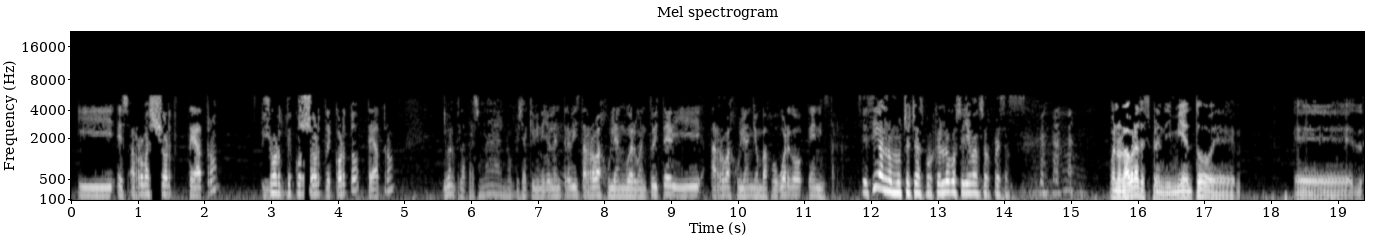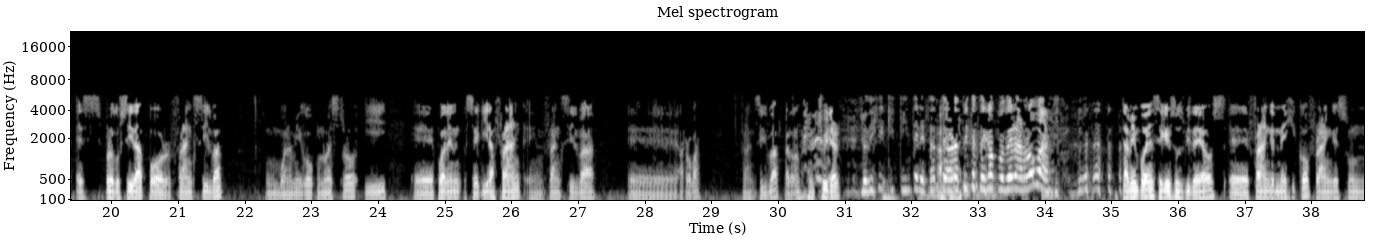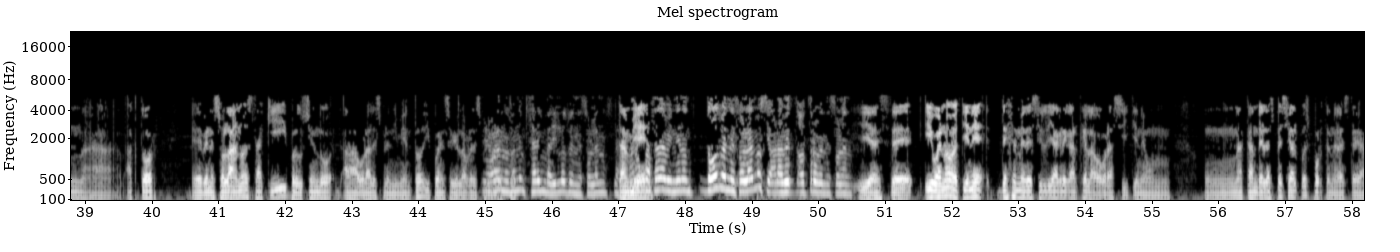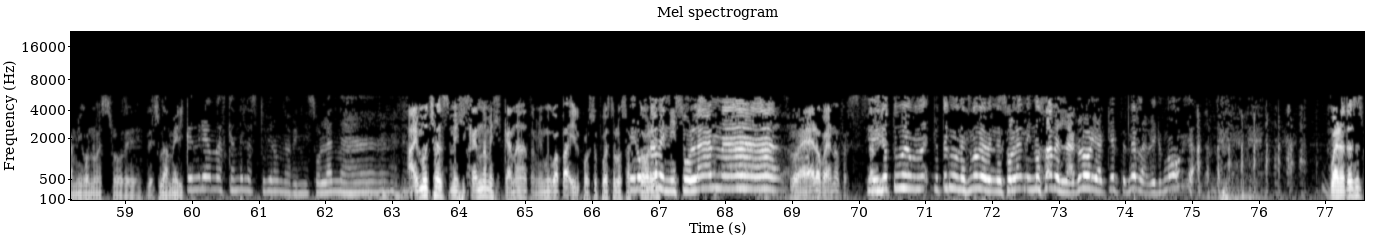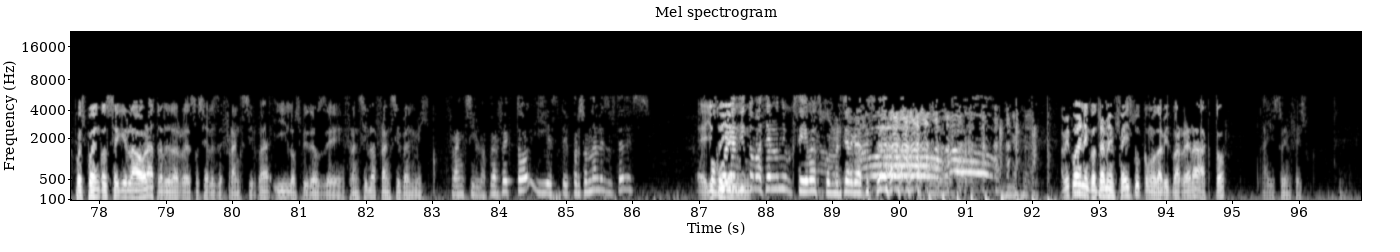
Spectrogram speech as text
y es arroba short teatro. Short de corto. Short de corto, teatro. Y bueno, pues la personal, ¿no? Pues ya que vine yo a la entrevista, arroba Julián Huergo en Twitter y arroba Julián-Huergo en Instagram. Sí, síganlo muchachas, porque luego se llevan sorpresas. Bueno, la obra Desprendimiento eh, eh, es producida por Frank Silva, un buen amigo nuestro, y eh, pueden seguir a Frank en Frank Silva, eh, arroba, Frank Silva, perdón, en Twitter. Yo dije, qué, qué interesante, ahora Twitter te deja poner arrobas. También pueden seguir sus videos. eh, Frank en México. Frank es un ah, actor eh, venezolano. Está aquí produciendo ahora Desprendimiento y pueden seguir la obra Y ahora nos Desprendimiento. van a empezar a invadir los venezolanos. La También. semana pasada vinieron dos venezolanos y ahora otro venezolano. Y este y bueno, tiene déjenme decirle y agregar que la obra sí tiene un una candela especial pues por tener a este amigo nuestro de, de Sudamérica. Tendría más candelas si tuviera una venezolana. Hay muchas mexicanas, mexicana también muy guapa y por supuesto los Pero una actores. venezolana. Bueno, bueno, pues Sí, bien. yo tuve una, yo tengo una exnovia venezolana y no saben la gloria que es tenerla de exnovia. Bueno, entonces pues pueden conseguir la obra a través de las redes sociales de Frank Silva y los videos de Frank Silva, Frank Silva en México. Frank Silva, perfecto. ¿Y este personales de ustedes? Eh, yo o estoy en- va a ser el único que se lleva su comercial gratis. A mí pueden encontrarme en Facebook como David Barrera, actor. Ahí estoy en Facebook.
